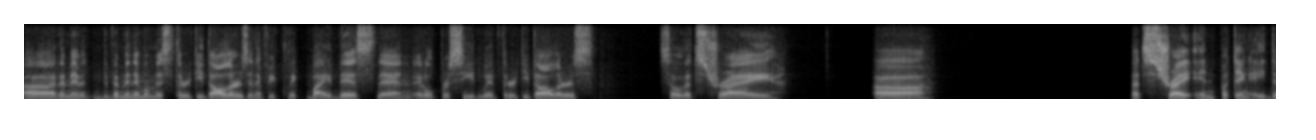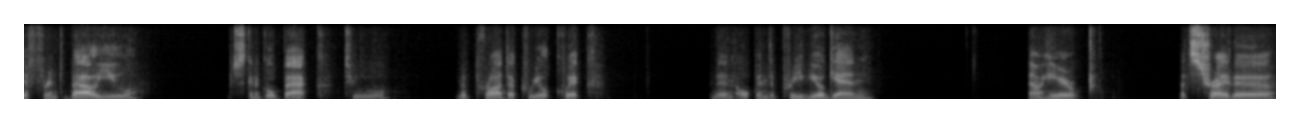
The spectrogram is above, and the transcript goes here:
uh, the, min the minimum is $30 and if we click buy this then it'll proceed with $30 so let's try uh, let's try inputting a different value. I'm just gonna go back to the product real quick and then open the preview again. Now here let's try the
